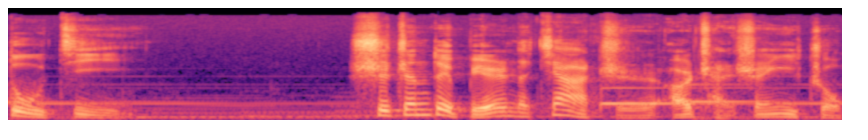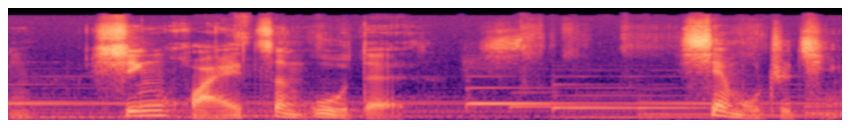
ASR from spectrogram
妒忌是针对别人的价值而产生一种心怀憎恶的羡慕之情，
